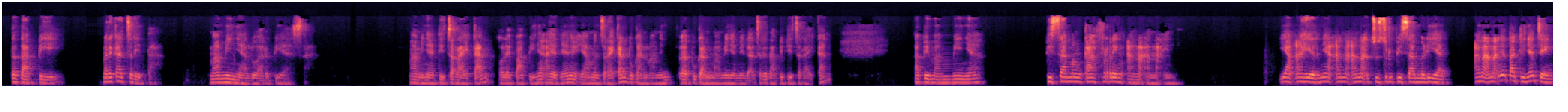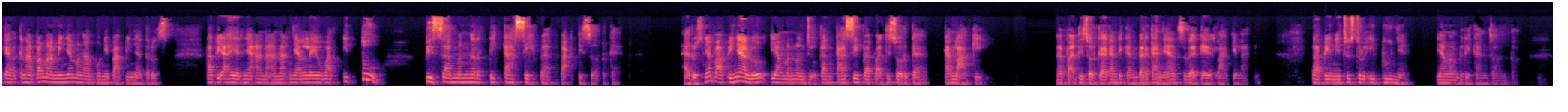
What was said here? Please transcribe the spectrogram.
Tetapi mereka cerita, maminya luar biasa. Maminya diceraikan oleh papinya, akhirnya yang menceraikan bukan mami, eh, bukan maminya minta cerai, tapi diceraikan. Tapi maminya bisa mengcovering anak-anak ini. Yang akhirnya anak-anak justru bisa melihat Anak-anaknya tadinya jengkel, kenapa maminya mengampuni papinya terus. Tapi akhirnya anak-anaknya lewat itu bisa mengerti kasih Bapak di surga. Harusnya papinya loh yang menunjukkan kasih Bapak di surga, kan laki. Bapak di surga kan digambarkannya sebagai laki-laki. Tapi ini justru ibunya yang memberikan contoh.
